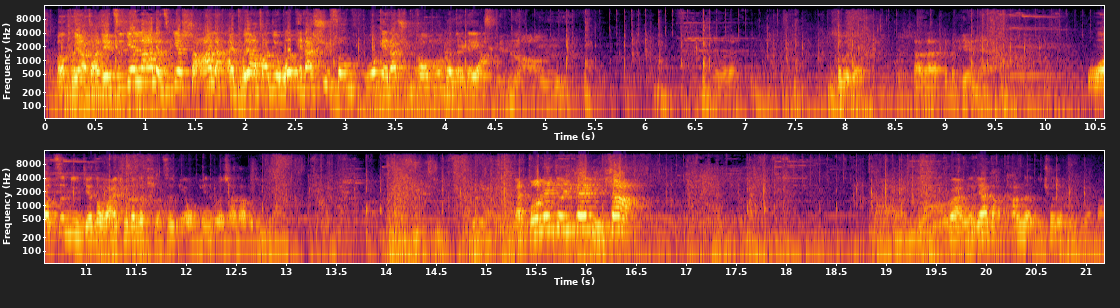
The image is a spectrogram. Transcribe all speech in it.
什么不要着急，直接拉了，直接杀了，还不要着急，我给他续双，我给他续空，不可能的呀，是不是？杀他这么简单？我致命节奏我还出了个铁制品，我凭什么杀他不简单？哎，昨天就应该你上。不然人家打康的，你确实没怎么办。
